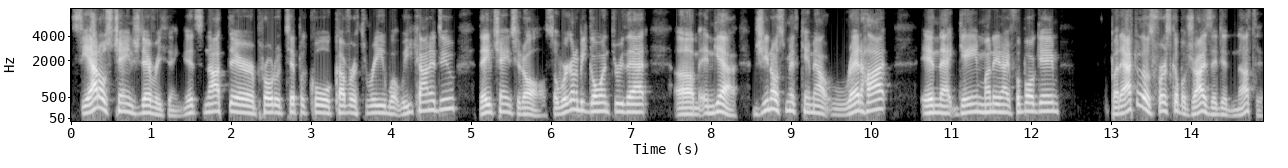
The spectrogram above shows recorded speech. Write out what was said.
Seattle's changed everything. It's not their prototypical cover three, what we kind of do. They've changed it all. So we're going to be going through that. Um, and yeah, Geno Smith came out red hot in that game, Monday Night Football game. But after those first couple drives, they did nothing.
